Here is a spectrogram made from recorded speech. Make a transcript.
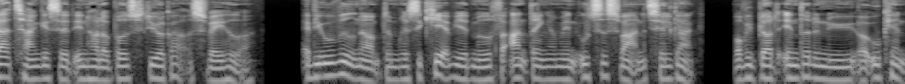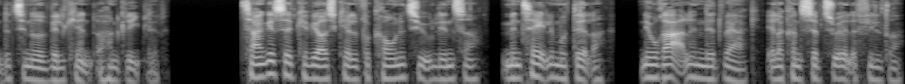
Hver tankesæt indeholder både styrker og svagheder. Er vi uvidende om dem, risikerer vi at møde forandringer med en utidsvarende tilgang, hvor vi blot ændrer det nye og ukendte til noget velkendt og håndgribeligt. Tankesæt kan vi også kalde for kognitive linser, mentale modeller, neurale netværk eller konceptuelle filtre.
